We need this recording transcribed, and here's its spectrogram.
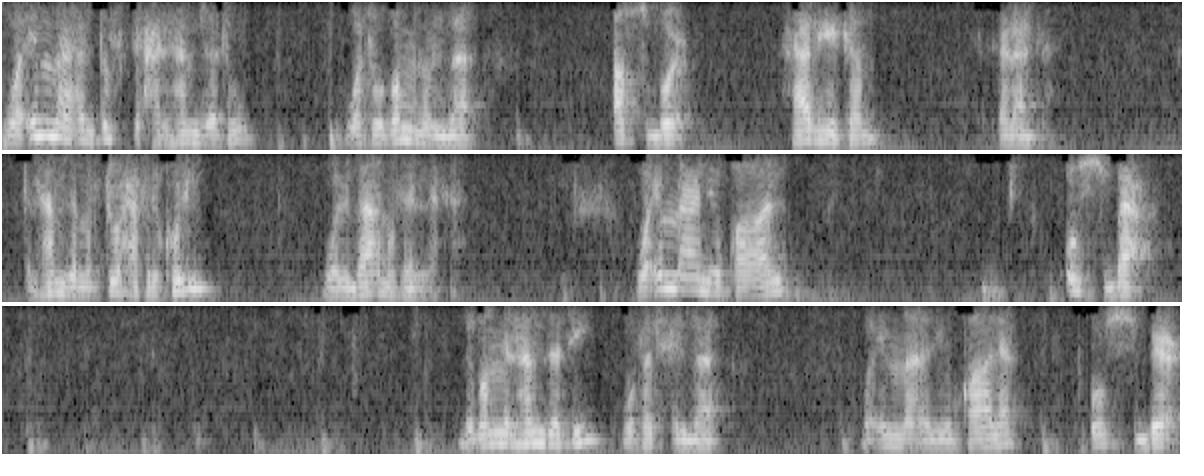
وإما أن تفتح الهمزة وتضم الباء. أصبع. هذه كم؟ ثلاثة. الهمزة مفتوحة في الكل والباء مثلثة. وإما أن يقال أصبع. بضم الهمزة وفتح الباء. وإما أن يقال أصبع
